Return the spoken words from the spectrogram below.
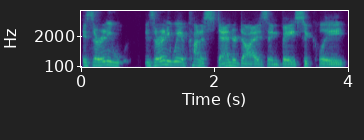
is there any is there any way of kind of standardizing basically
